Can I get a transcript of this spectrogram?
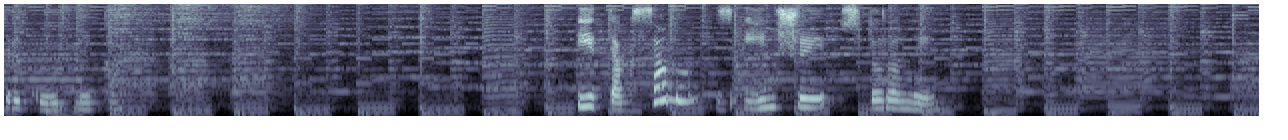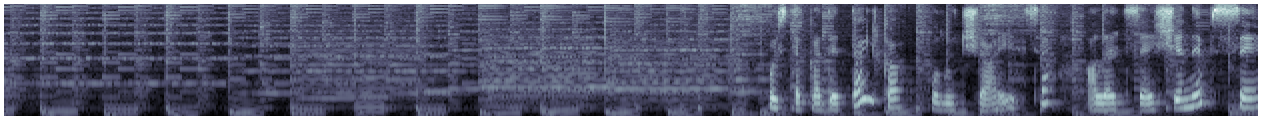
трикутника. І так само з іншої сторони. Ось така деталька виходить, але це ще не все.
